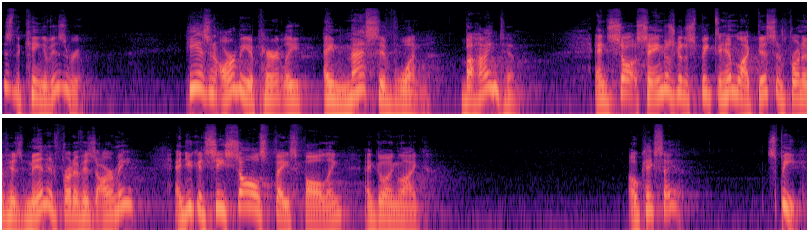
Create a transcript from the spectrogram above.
This is the king of Israel. He has an army, apparently, a massive one behind him. And Saul, Samuel's going to speak to him like this in front of his men, in front of his army. And you can see Saul's face falling and going like, okay, say it. Speak.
